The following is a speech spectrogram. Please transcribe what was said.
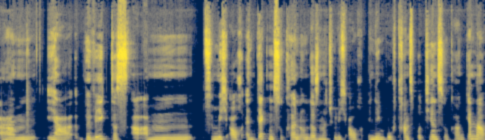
ähm, ja bewegt, das ähm, für mich auch entdecken zu können und das natürlich auch in dem Buch transportieren zu können. Genau.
